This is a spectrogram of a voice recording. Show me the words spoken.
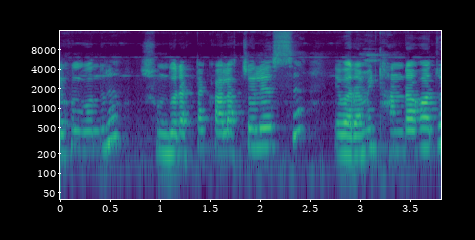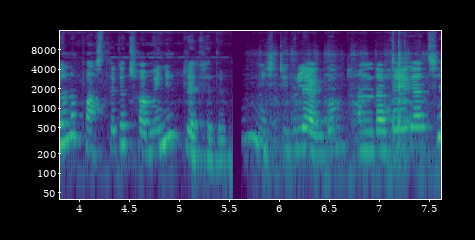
দেখুন বন্ধুরা, সুন্দর একটা কালার চলে এসছে। এবার আমি ঠান্ডা হওয়ার জন্য পাঁচ থেকে ছ মিনিট রেখে দেবো। মিষ্টিগুলো একদম ঠান্ডা হয়ে গেছে।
